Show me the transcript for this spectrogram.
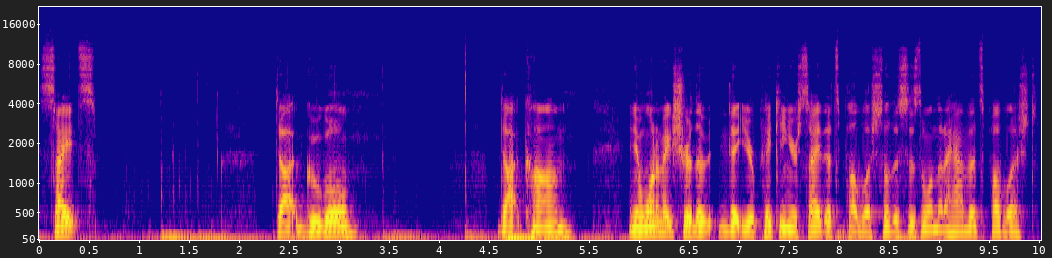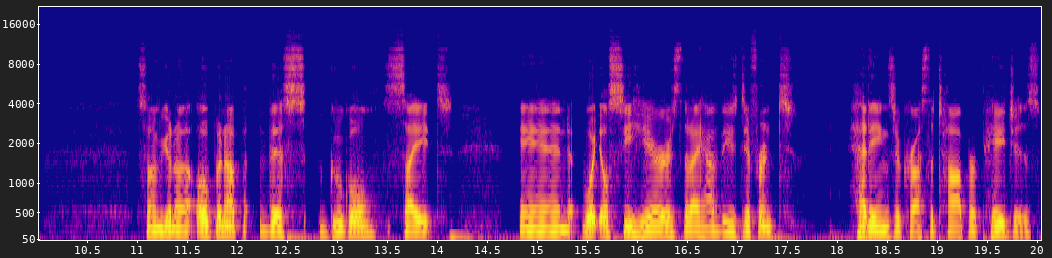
sites.google.com and you'll want to make sure that, that you're picking your site that's published. So this is the one that I have that's published. So I'm going to open up this Google site and what you'll see here is that I have these different headings across the top or pages.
